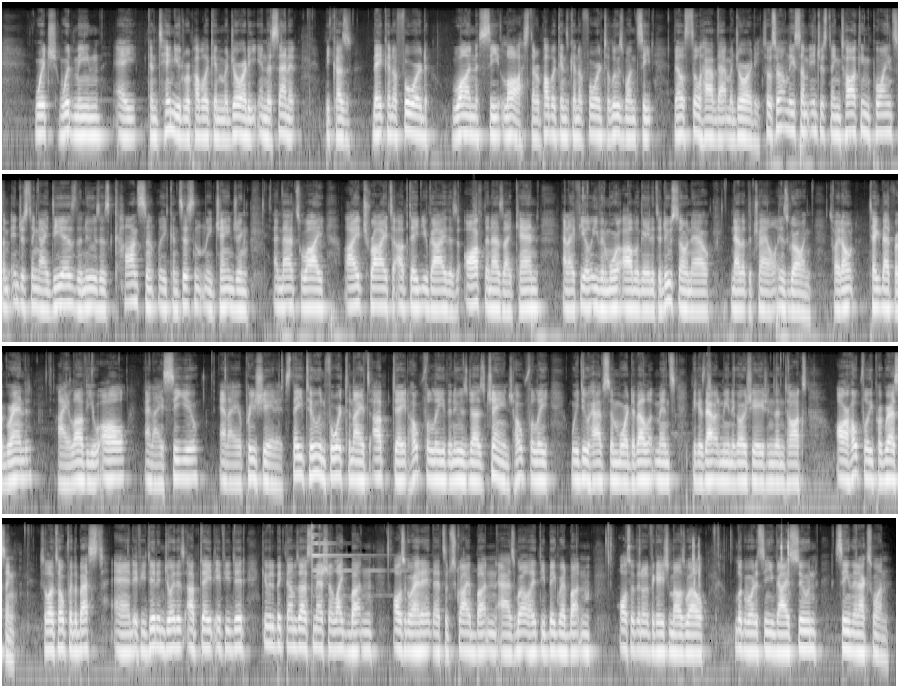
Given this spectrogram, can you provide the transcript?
which would mean a continued Republican majority in the Senate because they can afford one seat lost. The Republicans can afford to lose one seat. They'll still have that majority. So, certainly some interesting talking points, some interesting ideas. The news is constantly, consistently changing, and that's why I try to update you guys as often as I can, and I feel even more obligated to do so now, now that the channel is growing. So, I don't take that for granted. I love you all, and I see you, and I appreciate it. Stay tuned for tonight's update. Hopefully, the news does change. Hopefully, we do have some more developments because that would mean negotiations and talks are hopefully progressing. So let's hope for the best. And if you did enjoy this update, if you did, give it a big thumbs up, smash the like button. Also go ahead and hit that subscribe button as well. Hit the big red button. Also the notification bell as well. Looking forward to seeing you guys soon. See you in the next one.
